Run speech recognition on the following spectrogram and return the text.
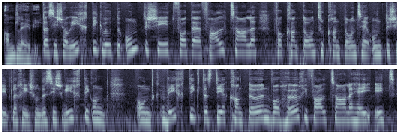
Anne Levi. Das ist auch richtig, weil der Unterschied von den Fallzahlen von Kanton zu Kanton sehr unterschiedlich ist. Und es ist richtig und, und wichtig, dass die Kantone, die hohe Fallzahlen haben, jetzt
